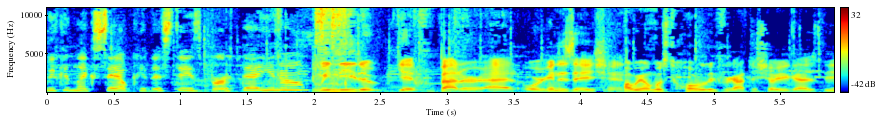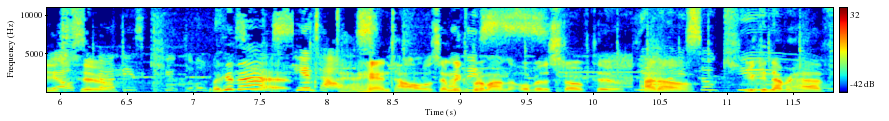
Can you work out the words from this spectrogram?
we can like say, okay, this day's birthday, you know. We need to get better at organization. Oh, we almost totally forgot to show you guys We these also two. got these cute little Look at that. hand towels. Hand towels, and we can put them on the, over the stove too. Yeah, I know. they're so You can never have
